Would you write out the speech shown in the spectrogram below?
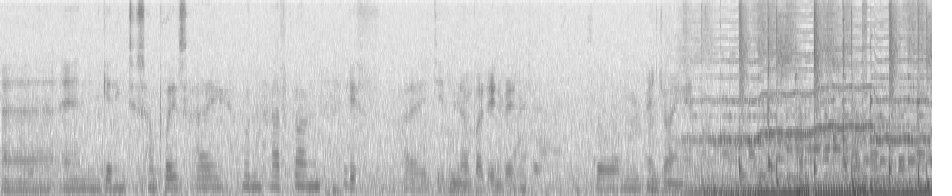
uh, and getting to some place I wouldn't have gone if I didn't know about invaders so I'm enjoying it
